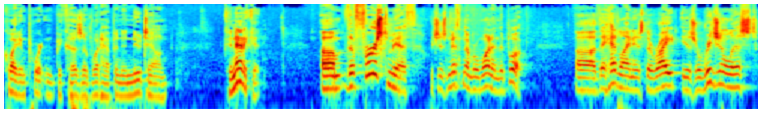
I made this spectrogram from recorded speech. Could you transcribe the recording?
quite important because of what happened in Newtown, Connecticut. Um, the first myth, which is myth number one in the book, uh, the headline is The Right is Originalist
